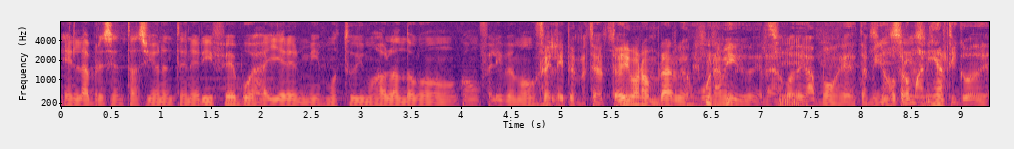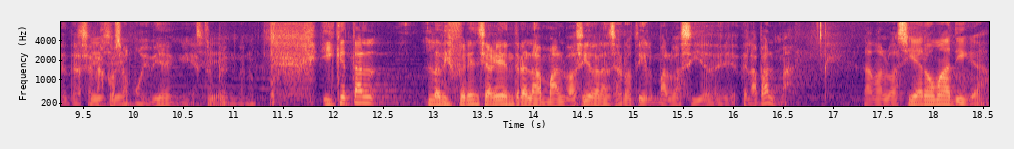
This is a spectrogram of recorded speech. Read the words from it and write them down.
en la presentación en Tenerife, pues ayer mismo estuvimos hablando con, con Felipe Monge. Felipe, te, te iba a nombrar, que es un buen amigo de la Sí. bodega Monge, también Sí, es otro sí, maniático de, de hacer las cosas muy bien y estupendo. ¿no? ¿Y qué tal la diferencia que hay entre la malvasía de Lanzarote y el malvasía de, de La Palma? La malvasía aromática.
